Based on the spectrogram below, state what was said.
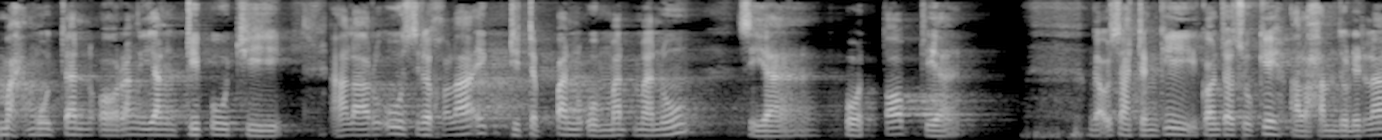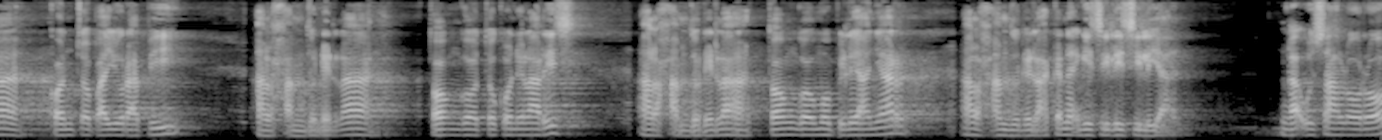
mahmudan orang yang dipuji ala ru'usil khalaik di depan umat manusia. Oh top dia. Enggak usah dengki, konco sugih, alhamdulillah, konco payu rabi, Alhamdulillah tonggo toko laris Alhamdulillah tonggo mobil anyar Alhamdulillah kena gisili-silian Enggak usah loro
